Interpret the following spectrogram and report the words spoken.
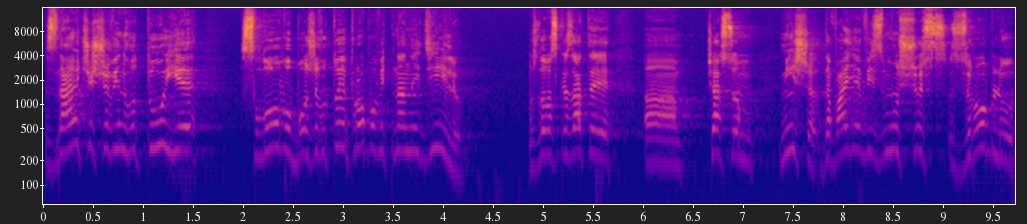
знаючи, що він готує Слово Боже, готує проповідь на неділю. Можливо сказати а, часом, Міша, давай я візьму щось, зроблю,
